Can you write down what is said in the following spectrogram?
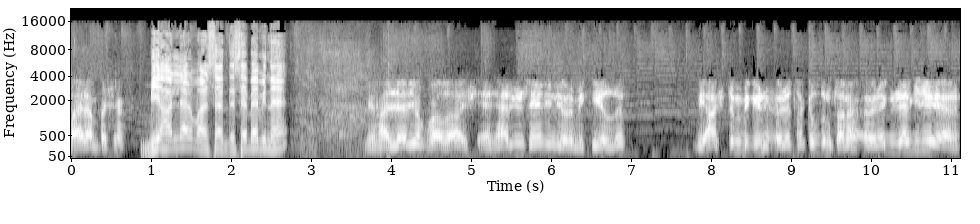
Bayrampaşa. Bir haller var sende. Sebebi ne? Bir haller yok vallahi. İşte her gün seni dinliyorum iki yıldır. Bir açtım bir gün öyle takıldım sana. Öyle güzel gidiyor yani.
